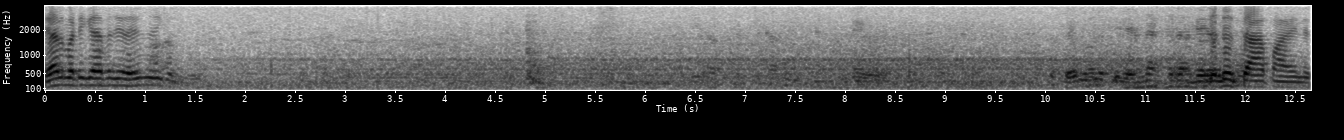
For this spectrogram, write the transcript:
તેલ મટી ગયા પછી રહ્યું નહીં ચા પાણી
